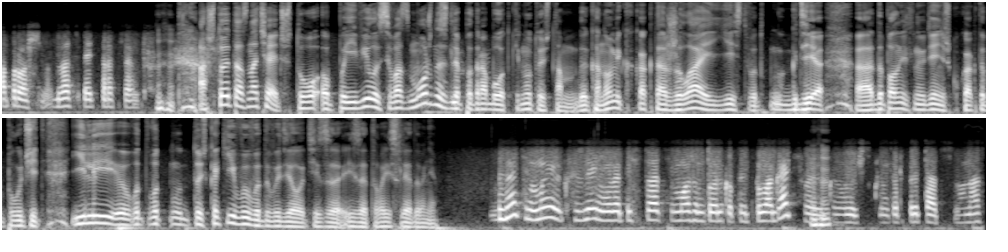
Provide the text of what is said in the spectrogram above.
опрошенных, 25 процентов. А что это означает? Что э, появилась возможность для подработки? Ну, то есть там экономика как-то ожила и есть вот где дополнительную денежку как-то получить? Или вот, вот, ну, то есть какие выводы вы делаете из, из этого исследования? Вы знаете, мы, к сожалению, в этой ситуации можем только предполагать свою uh-huh. экономическую интерпретацию. У нас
